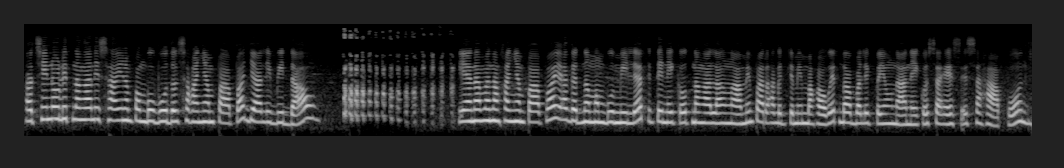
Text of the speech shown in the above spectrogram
At sinulit na nga ni Sayon ang pambubudol sa kanyang papa, Jollibee daw. Kaya naman ang kanyang papa ay agad naman bumili at itinake out na nga lang namin para agad kami makawit. Babalik pa yung nanay ko sa SS sa hapon.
